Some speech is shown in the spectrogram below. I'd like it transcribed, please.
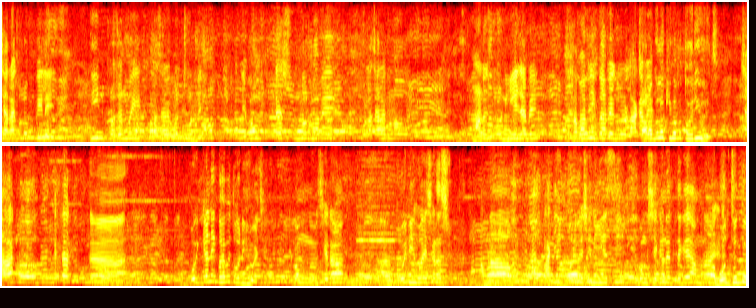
চারাগুলো পেলে তিন প্রজন্ম এই কলা চারাগুলো চলবে এবং একটা সুন্দরভাবে কলা চারাগুলো মানুষগুলো নিয়ে যাবে স্বাভাবিকভাবে এগুলো লাগাবে। চারাগুলো কীভাবে তৈরি হয়েছে? চারাগুলো একটা বৈজ্ঞানিকভাবে তৈরি হয়েছে এবং সেটা তৈরি হয়ে সেটা আমরা প্রাকৃতিক পরিবেশে নিয়ে এসেছি এবং সেখানের থেকে আমরা বলছেন যে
